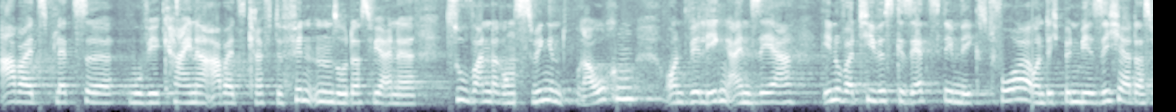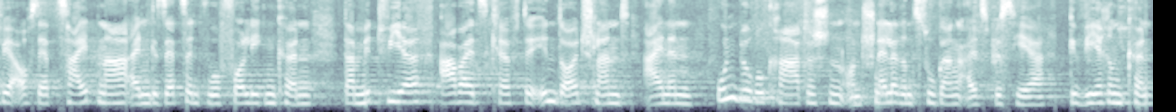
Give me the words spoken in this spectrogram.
Arbeitsplätze, wo wir keine Arbeitskräfte finden, so dass wir eine Zuwanderung zwingend brauchen. Und wir legen ein sehr innovatives Gesetz demnächst vor. Und ich bin mir sicher, dass wir auch sehr zeitnah einen Gesetzentwurf vorlegen können, damit wir Arbeitskräfte in Deutschland einen unbürokratischen und schnelleren Zugang als bisher gewähren können.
